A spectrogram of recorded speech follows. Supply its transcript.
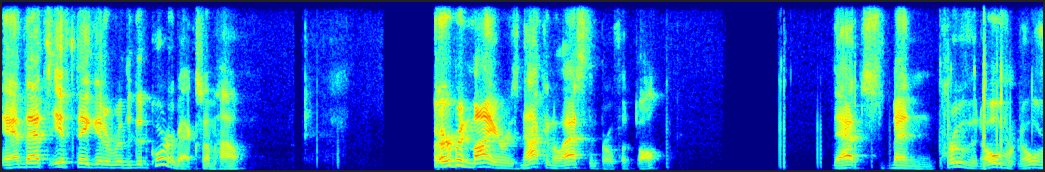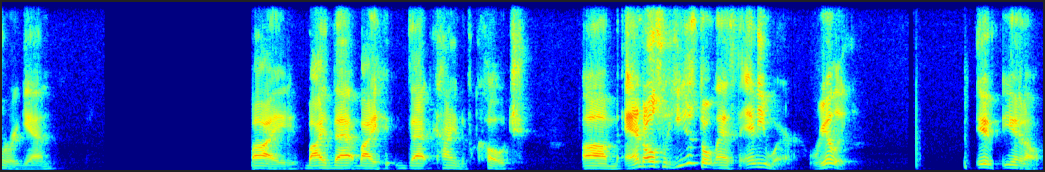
And that's if they get a really good quarterback somehow. Urban Meyer is not going to last in pro football. That's been proven over and over again by by that by that kind of coach. Um, and also, he just don't last anywhere, really. If you know,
